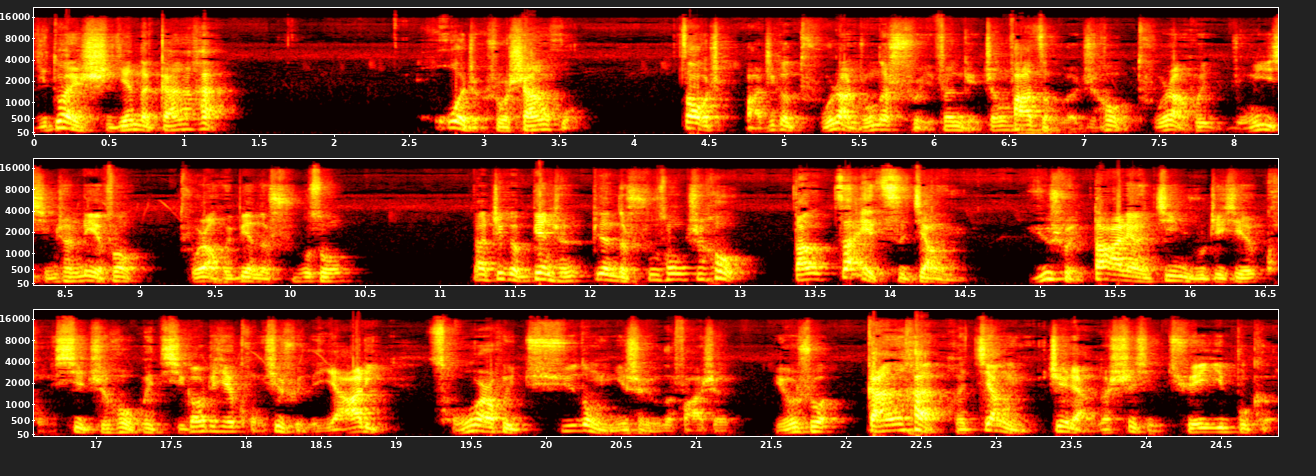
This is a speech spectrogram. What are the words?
一段时间的干旱。或者说山火造成把这个土壤中的水分给蒸发走了之后，土壤会容易形成裂缝，土壤会变得疏松。那这个变成变得疏松之后，当再次降雨，雨水大量进入这些孔隙之后，会提高这些孔隙水的压力，从而会驱动泥石流的发生。也就是说，干旱和降雨这两个事情缺一不可，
